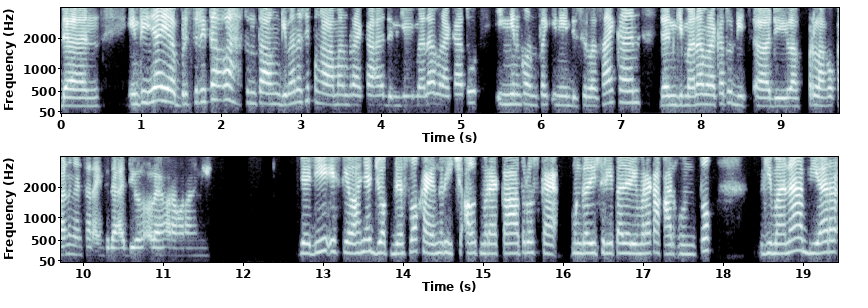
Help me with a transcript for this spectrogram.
dan intinya ya bercerita lah tentang gimana sih pengalaman mereka dan gimana mereka tuh ingin konflik ini diselesaikan dan gimana mereka tuh di, uh, diperlakukan dengan cara yang tidak adil oleh orang-orang ini. Jadi istilahnya job desk lo kayak nge-reach out mereka terus kayak menggali cerita dari mereka kan untuk gimana biar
